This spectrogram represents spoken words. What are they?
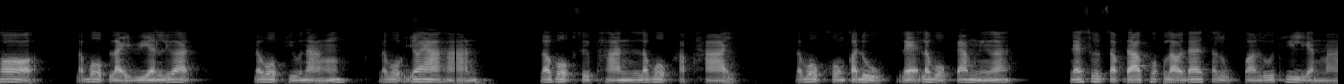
ท่อ ระบบไหลเวียนเลือด ระบบผิวหนัง ระบบย่อยอาหาร ระบบสืบพันธุ์ ระบบขับถ่าย ระบบโครงกระดูก และระบบกล้ามเนื้อ และสุดสัปดาห์พวกเราได้สรุปความรู้ที่เรียนมา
